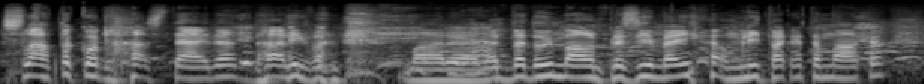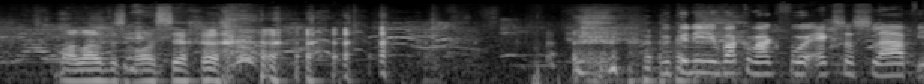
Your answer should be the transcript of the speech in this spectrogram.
slaap te kort de laatste tijden. Daar niet van. Maar eh Ja. daar doe je me al een plezier mee om me niet wakker te maken. Maar laten we gewoon zeggen, We kunnen je wakker maken voor extra slaapje.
